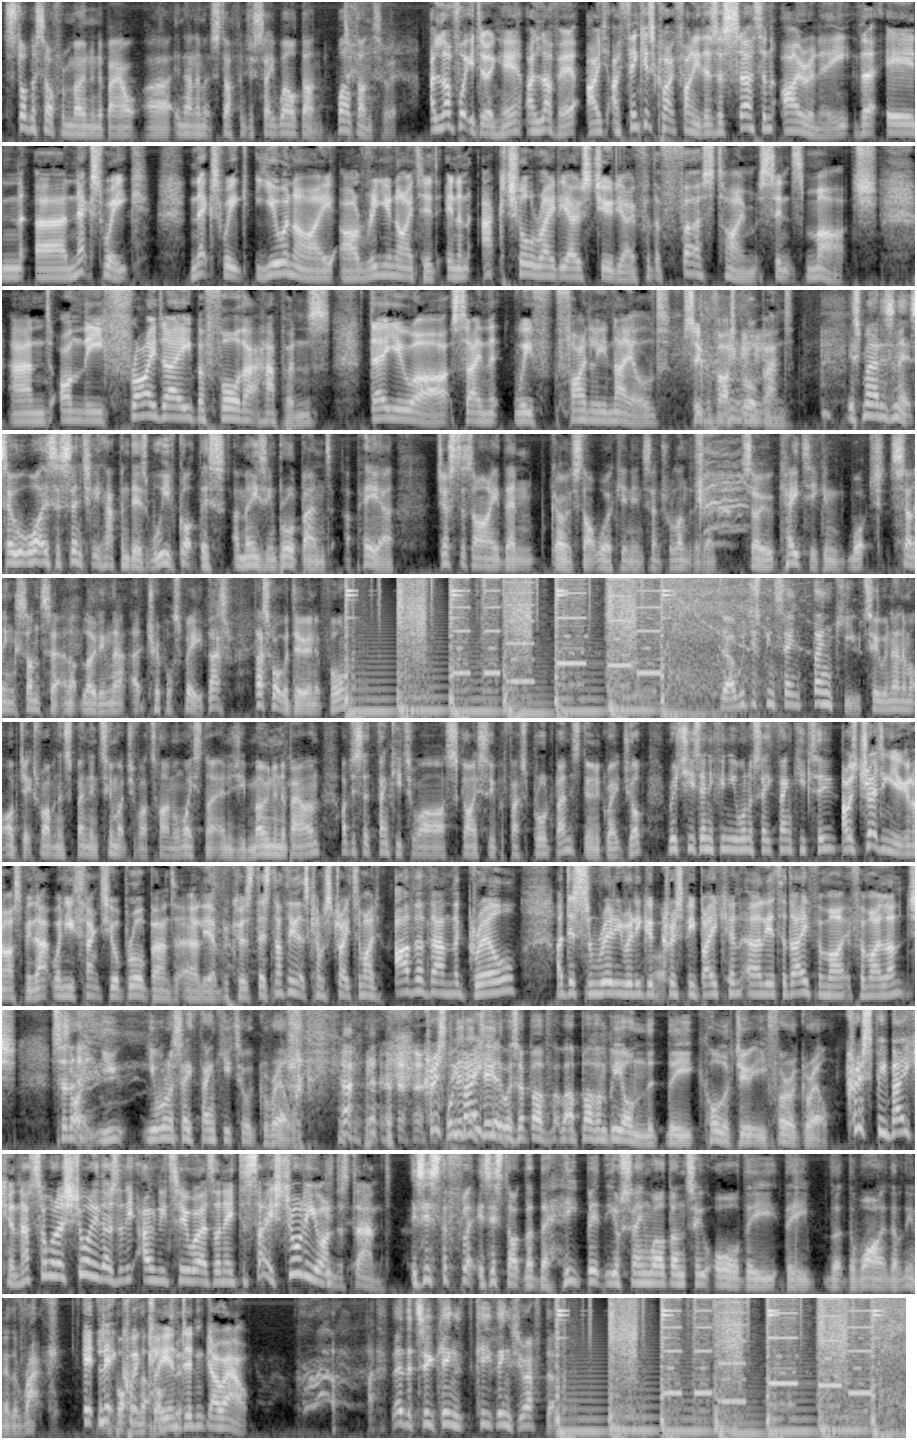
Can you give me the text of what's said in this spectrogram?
stop myself from moaning about uh, inanimate stuff and just say, well done, well done to it. I love what you're doing here. I love it. I, I think it's quite funny. There's a certain irony that in uh, next week, next week, you and I are reunited in an actual radio studio for the first time since March. And on the Friday before that happens, there you are saying that we've finally nailed superfast broadband. It's mad, isn't it? So what has essentially happened is we've got this amazing broadband up here just as I then go and start working in central London again. so Katie can watch Selling Sunset and uploading that at triple speed. That's that's what we're doing it for. Uh, we've just been saying thank you to inanimate objects rather than spending too much of our time and wasting our energy moaning about them. I've just said thank you to our Sky Superfast broadband. It's doing a great job. Richie, is anything you want to say thank you to? I was dreading you were going to ask me that when you thanked your broadband earlier because there's nothing that's come straight to mind other than the grill. I did some really, really good crispy bacon earlier today for my for my lunch. So Sorry, you, you want to say thank you to a grill? crispy what did bacon. It do that was above above and beyond the, the Call of Duty for a grill? Crispy bacon. That's all. Surely those are the only two words I need to say. Surely you understand. Is this the fl- Is this the, the, the, heat bit that you're saying well done to, or the the the, the wire, the, you know, the rack? It lit quickly and it? didn't go out. They're the two key, key things you're after.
